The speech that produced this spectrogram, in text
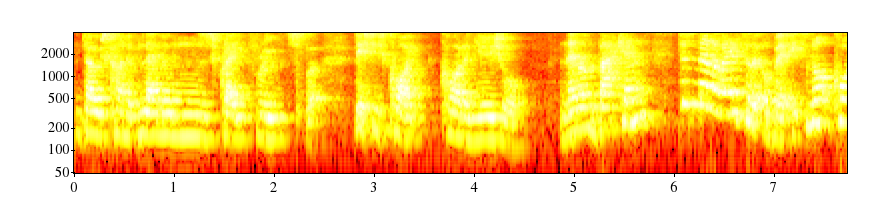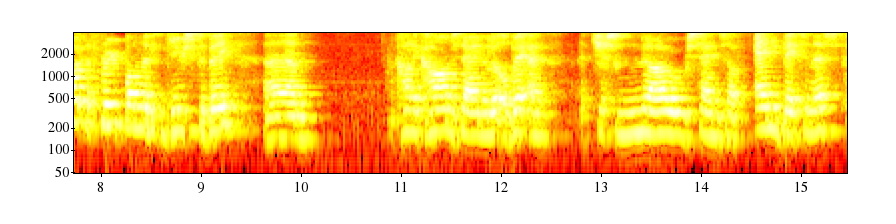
those kind of lemons, grapefruits, but this is quite, quite unusual. And then on the back end, it does mellow out a little bit. It's not quite the fruit bomb that it used to be. Um, kind of calms down a little bit and just no sense of any bitterness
